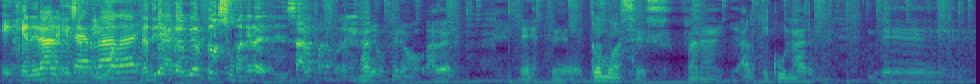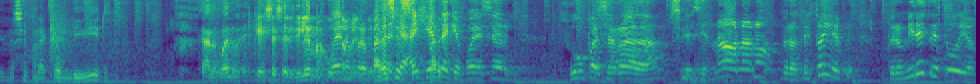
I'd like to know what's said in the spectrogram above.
en general es Está antigua. Tendría que cambiar toda su manera de pensar para poder Bueno, pero a ver, este, ¿cómo haces para articular, eh, no sé, para convivir? Claro, bueno, es que ese es el dilema Bueno, justamente. pero pasa Parece que hay gente pare- que puede ser súper cerrada, Sí. decir, no, no, no, pero te estoy, pero mira este estudio,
